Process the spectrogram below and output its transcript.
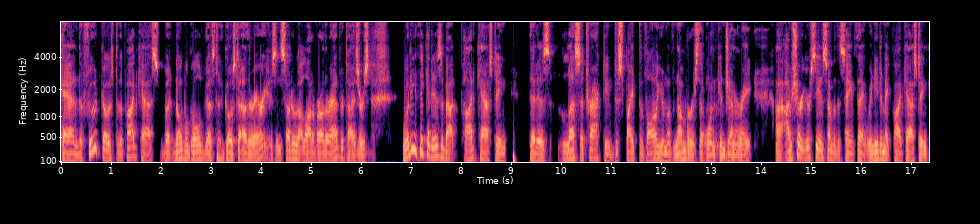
and the food goes to the podcast, but Noble Gold goes to goes to other areas, and so do a lot of our other advertisers. What do you think it is about podcasting that is less attractive, despite the volume of numbers that one can generate? Uh, I'm sure you're seeing some of the same thing. We need to make podcasting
